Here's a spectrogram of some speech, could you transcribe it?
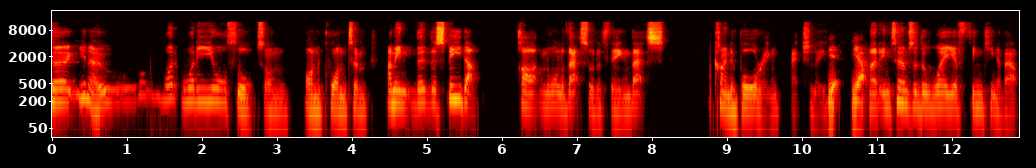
uh, you know, what what are your thoughts on on quantum? I mean, the the speed up part and all of that sort of thing. That's kind of boring, actually. Yeah. Yeah. But in terms of the way of thinking about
